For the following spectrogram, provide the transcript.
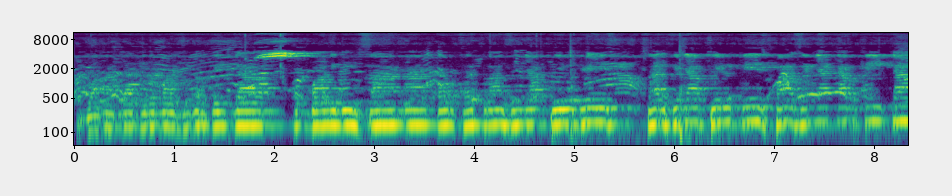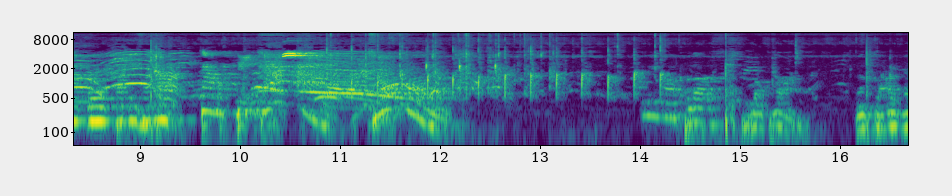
Jakarta kini masih tertinggal kembali di sana konsentrasinya Bilkis servinya Bilkis pasingnya Kartika umpan di sana Kartika oh. 15 12 dan Jakarta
